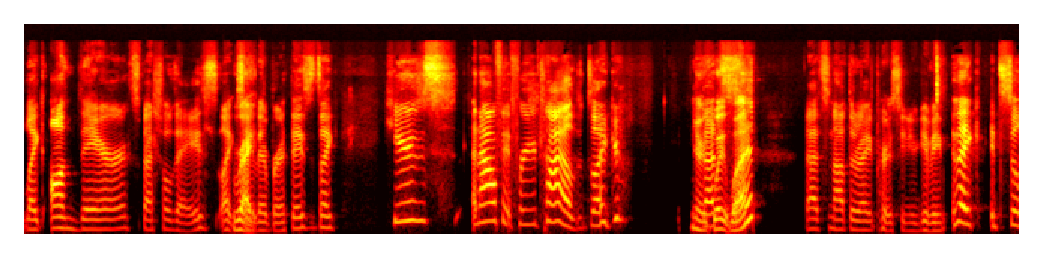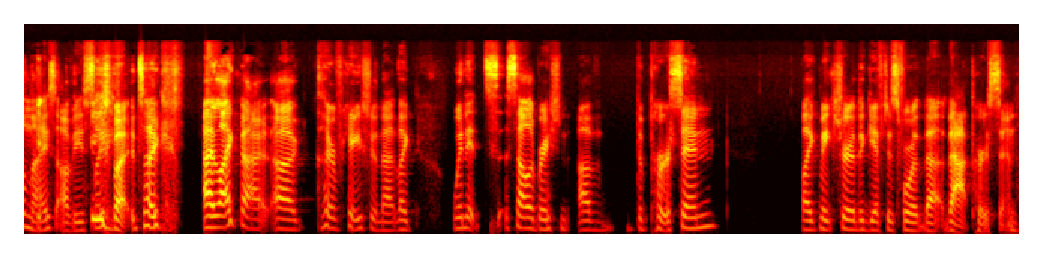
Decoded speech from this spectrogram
like on their special days like right. say their birthdays it's like here's an outfit for your child. It's like you're like wait what? that's not the right person you're giving. Like it's still nice obviously but it's like i like that uh clarification that like when it's a celebration of the person like make sure the gift is for that that person.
